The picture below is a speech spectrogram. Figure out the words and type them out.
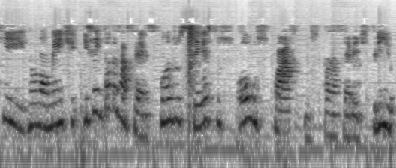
que normalmente, isso é em todas as séries, quando os sextos ou os quartos, quando a série é de trio,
